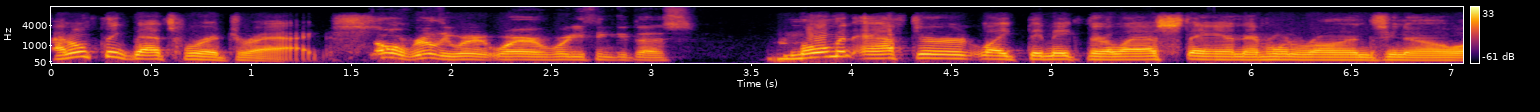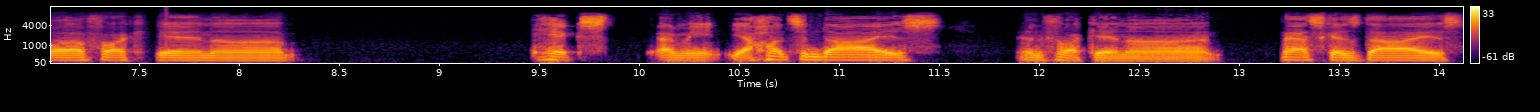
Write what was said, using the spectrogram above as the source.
I don't think that's where it drags. Oh, really? Where where where do you think it does? the moment after like they make their last stand, everyone runs. You know, uh, fucking uh, Hicks. I mean, yeah, Hudson dies, and fucking uh, Vasquez dies.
